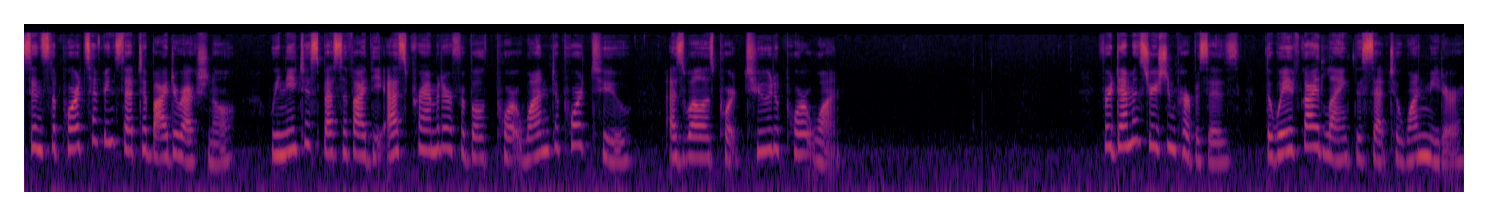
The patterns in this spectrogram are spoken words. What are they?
Since the ports have been set to bidirectional, we need to specify the S parameter for both port 1 to port 2, as well as port 2 to port 1. For demonstration purposes, the waveguide length is set to 1 meter,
